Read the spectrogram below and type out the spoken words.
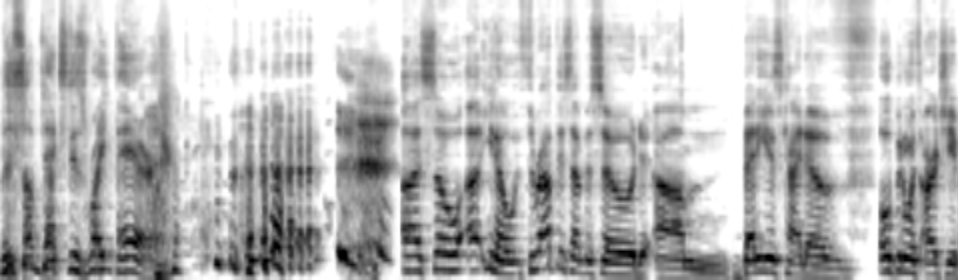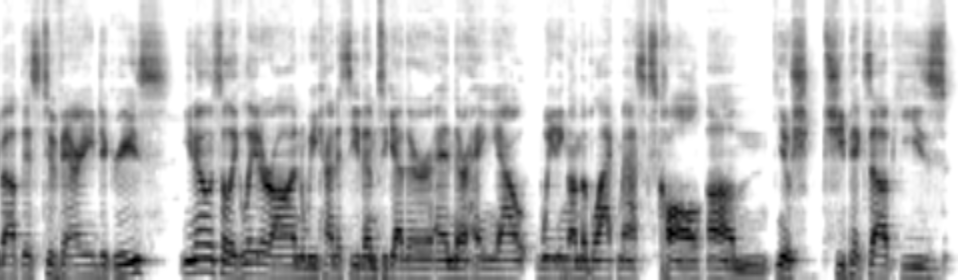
The subtext is right there. uh, so, uh, you know, throughout this episode, um, Betty is kind of open with Archie about this to varying degrees, you know? So, like, later on, we kind of see them together and they're hanging out, waiting on the Black Mask's call. Um, you know, sh- she picks up, he's,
